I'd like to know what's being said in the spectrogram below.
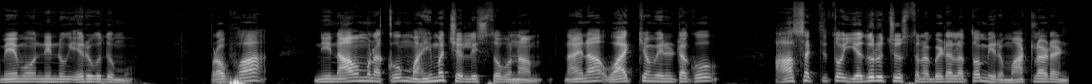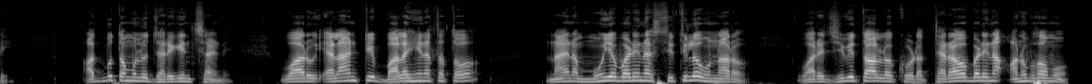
మేము నిన్ను ఎరుగుదుము. ప్రభా నీ నామమునకు మహిమ చెల్లిస్తూ ఉన్నాం. నాయన వాక్యం వినుటకు ఆసక్తితో ఎదురు చూస్తున్న బిడలతో మీరు మాట్లాడండి. అద్భుతములు జరిగించండి. వారు ఎలాంటి బలహీనతతో నాయన మూయబడిన స్థితిలో ఉన్నారో వారి జీవితాల్లో కూడా తెరవబడిన అనుభవము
